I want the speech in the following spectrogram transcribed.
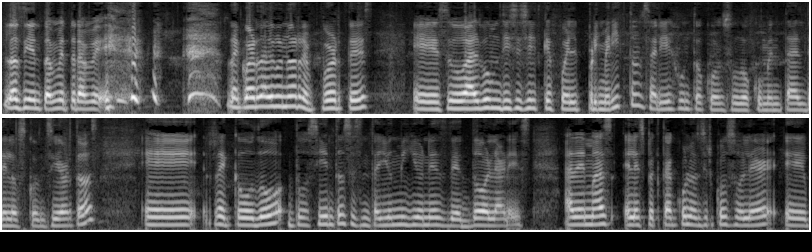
lo siento me trabé. De acuerdo a algunos reportes eh, su álbum This Is It, que fue el primerito en salir junto con su documental de los conciertos, eh, recaudó 261 millones de dólares. Además, el espectáculo en Circo Soler eh,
